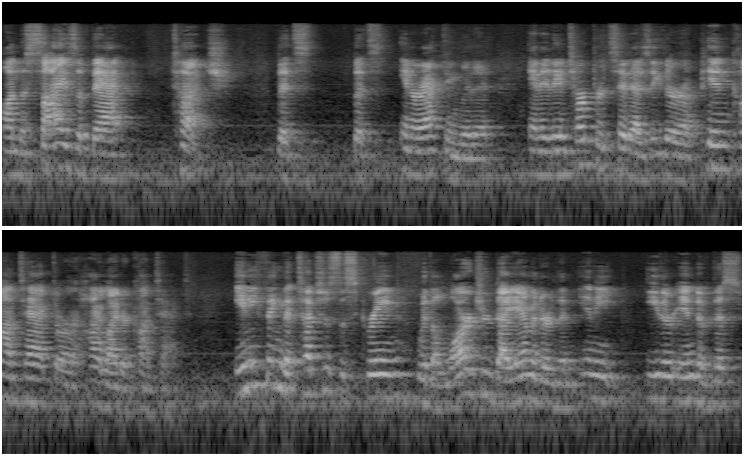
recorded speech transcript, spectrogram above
on the size of that touch that's, that's interacting with it, and it interprets it as either a pin contact or a highlighter contact. Anything that touches the screen with a larger diameter than any either end of this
